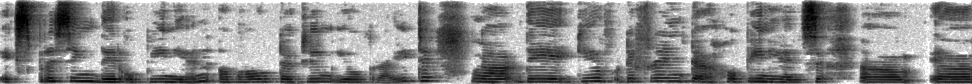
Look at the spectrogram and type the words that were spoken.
expressing their opinion about uh, Clym Yeobright, uh, they give different uh, opinions. Um, uh,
